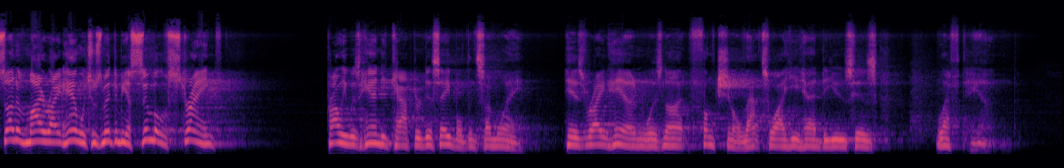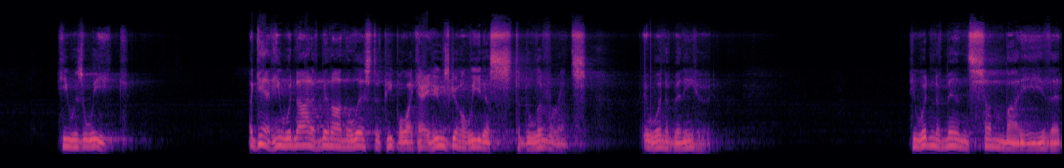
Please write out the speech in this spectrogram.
son of my right hand, which was meant to be a symbol of strength, probably was handicapped or disabled in some way. His right hand was not functional. That's why he had to use his left hand. He was weak. Again, he would not have been on the list of people like, hey, who's going to lead us to deliverance? It wouldn't have been Ehud. He wouldn't have been somebody that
